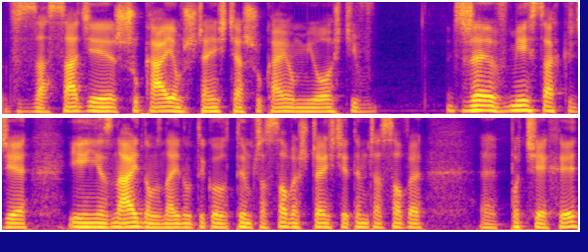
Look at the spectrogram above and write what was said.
w zasadzie szukają szczęścia, szukają miłości, w, że w miejscach, gdzie jej nie znajdą, znajdą tylko tymczasowe szczęście, tymczasowe e, pociechy.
